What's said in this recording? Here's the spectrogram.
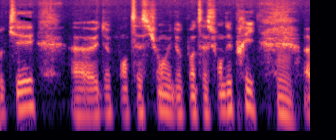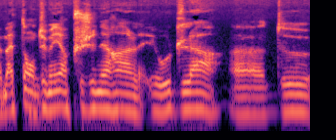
provoquer une augmentation, une augmentation des prix. Mmh. Maintenant, de manière plus générale et au-delà de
